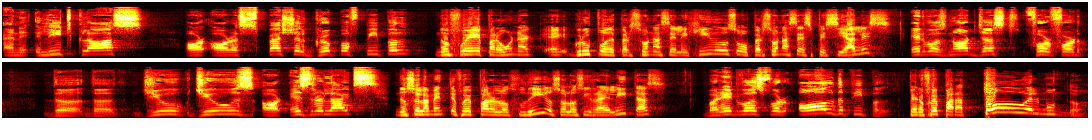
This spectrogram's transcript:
an elite class or, or a special group of people. No fue para un grupo de personas elegidos o personas especiales. It was not just for, for the, the Jew, Jews or Israelites, No solamente fue para los judíos o los israelitas, but it was for all the people. pero fue para todo el mundo.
